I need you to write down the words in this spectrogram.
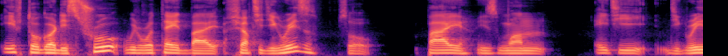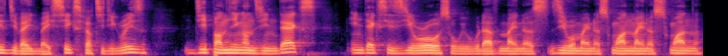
If toggle is true, we rotate by 30 degrees. So pi is 180 degrees divided by 6, 30 degrees, depending on the index. Index is 0, so we would have minus 0, minus 1, minus 1,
